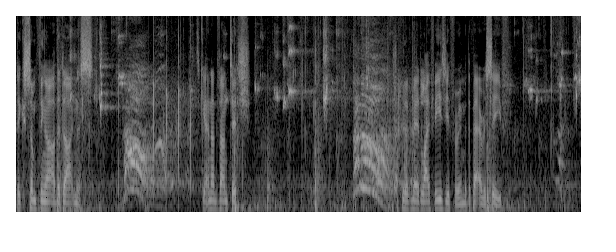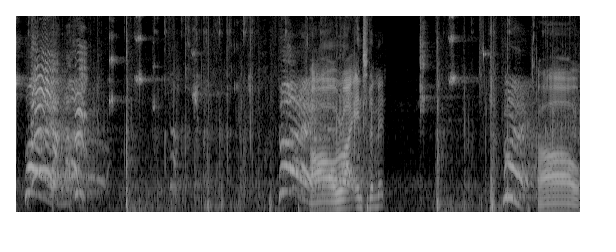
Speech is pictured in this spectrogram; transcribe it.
Dig something out of the darkness to get an advantage. She Could have made life easier for him with a better receive. Oh, right into the mid. Oh,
